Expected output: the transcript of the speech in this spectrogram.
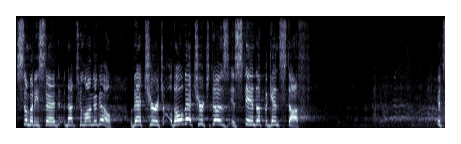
Somebody said not too long ago, that church, all that church does is stand up against stuff. It's,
